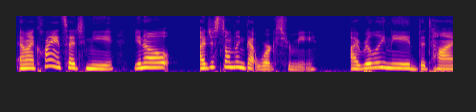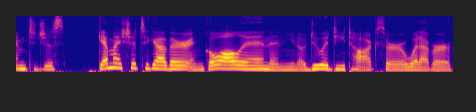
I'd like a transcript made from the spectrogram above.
And my client said to me, you know, I just don't think that works for me. I really need the time to just get my shit together and go all in and, you know, do a detox or whatever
